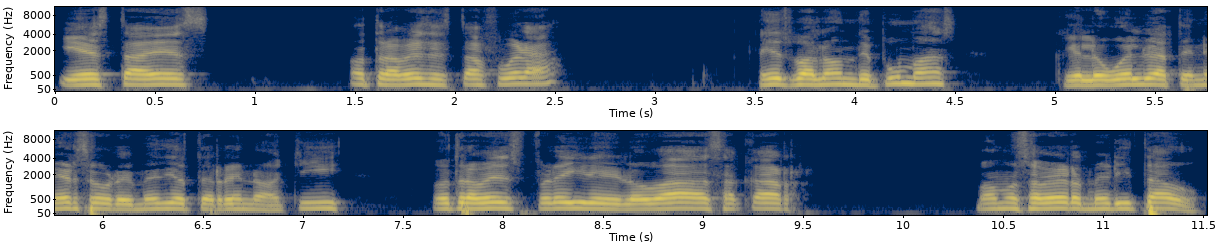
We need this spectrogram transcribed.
Y esta es. Otra vez está fuera. Es balón de Pumas. Que lo vuelve a tener sobre medio terreno. Aquí otra vez Freire lo va a sacar. Vamos a ver, Meritado.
